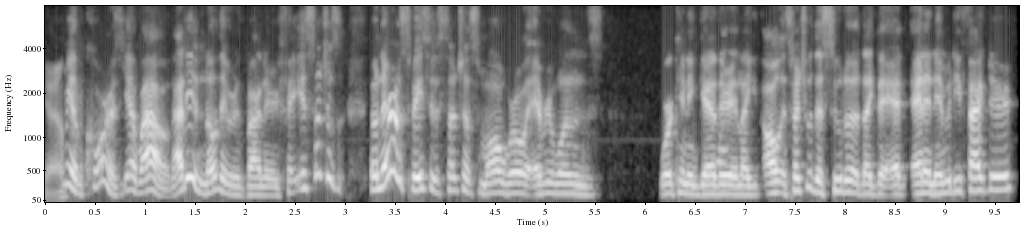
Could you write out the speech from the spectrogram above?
you know I mean, of course. Yeah, wow. I didn't know they were binaryFate. It's such a Monero space is such a small world. Everyone's working together and like all, especially with the pseudo like the an- anonymity factor.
